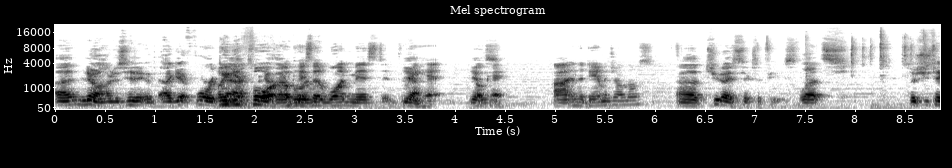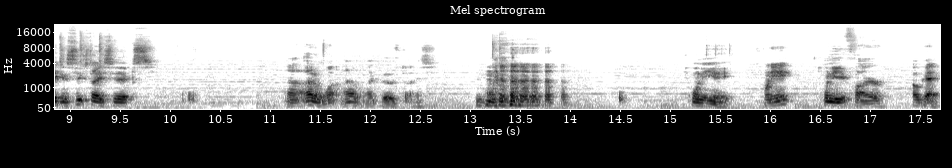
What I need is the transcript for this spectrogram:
Uh, no, I'm just hitting. I get four Oh, you get four. because I Okay, so one missed and three Yeah. hit. Yes. Okay. Uh, and the damage on those? Uh, two dice six apiece. Let's. So she's taking six dice six. Uh, I don't want. I don't like those dice. Twenty-eight. Twenty-eight. Twenty-eight fire. Okay.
